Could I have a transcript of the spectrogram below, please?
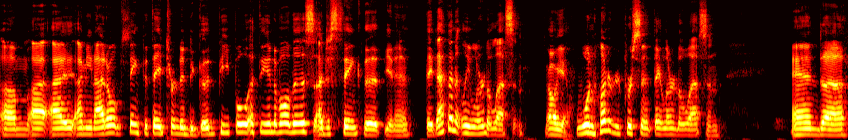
um, I, I, I mean, I don't think that they turned into good people at the end of all this. I just think that you know they definitely learned a lesson. Oh yeah, One hundred percent, they learned a lesson, and uh,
